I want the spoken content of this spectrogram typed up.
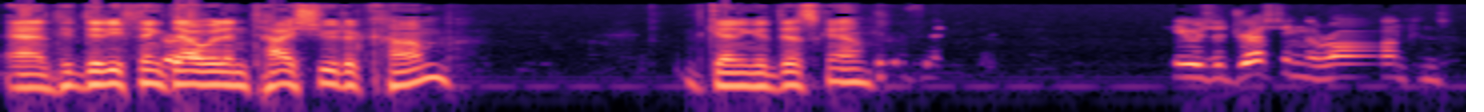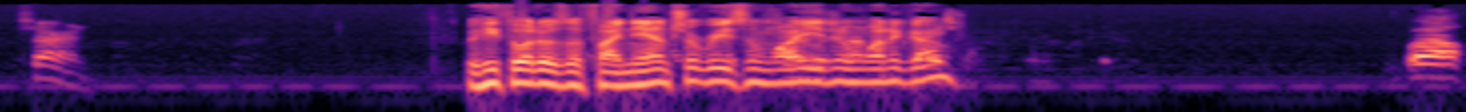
And he, did he think that would entice you to come, getting a discount? He was addressing the wrong concern. But he thought it was a financial reason why you didn't want to go. Well,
